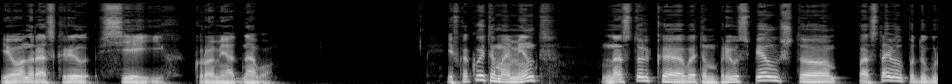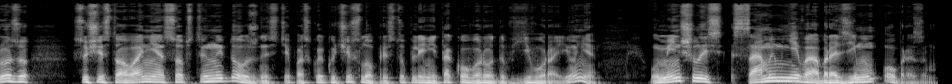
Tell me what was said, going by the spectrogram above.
и он раскрыл все их, кроме одного – и в какой-то момент настолько в этом преуспел, что поставил под угрозу существование собственной должности, поскольку число преступлений такого рода в его районе уменьшилось самым невообразимым образом.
